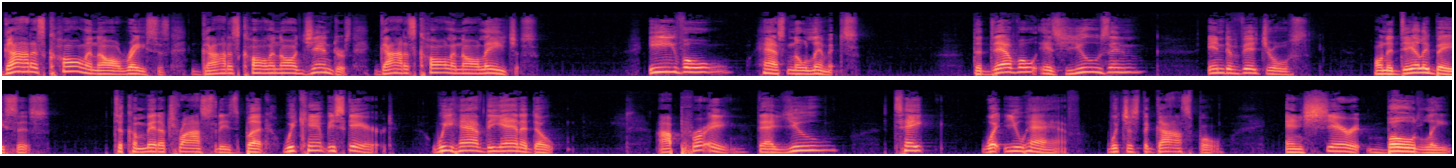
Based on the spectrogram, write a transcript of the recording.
God is calling all races. God is calling all genders. God is calling all ages. Evil has no limits. The devil is using individuals on a daily basis to commit atrocities, but we can't be scared. We have the antidote. I pray that you take what you have, which is the gospel, and share it boldly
